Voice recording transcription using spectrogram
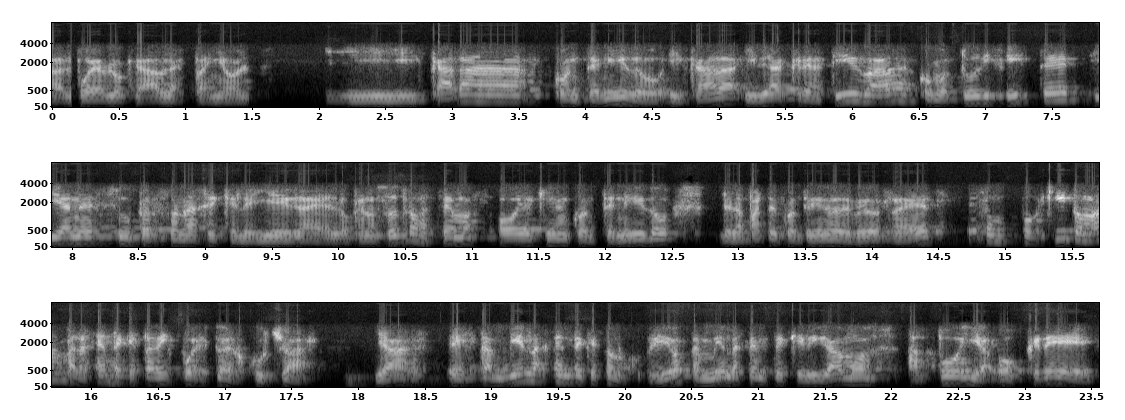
al pueblo que habla español. Y cada contenido y cada idea creativa, como tú dijiste, tiene su personaje que le llega a él. Lo que nosotros hacemos hoy aquí en contenido, de la parte del contenido de Veo Israel, es un poquito más para la gente que está dispuesto a escuchar. ¿ya? Es también la gente que son judíos, también la gente que, digamos, apoya o cree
